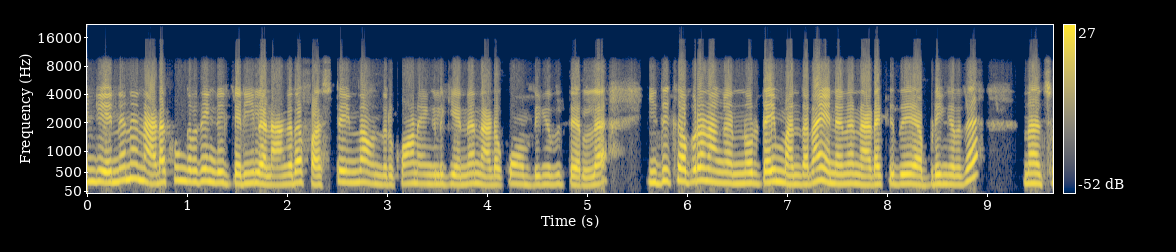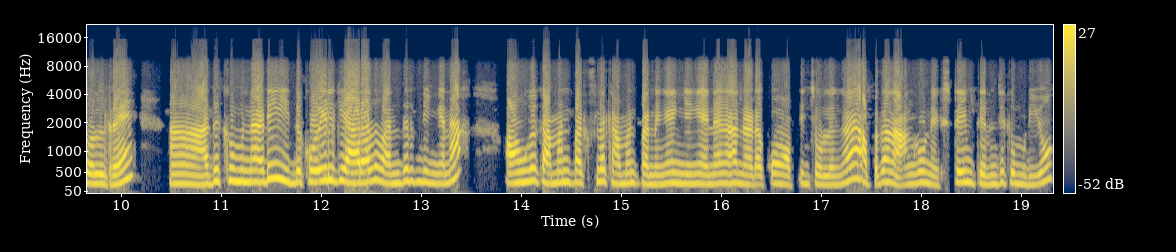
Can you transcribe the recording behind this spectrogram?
இங்க என்னென்ன நடக்குங்கிறது எங்களுக்கு தெரியல. நாங்க தான் ஃபர்ஸ்ட் டைம் தான் வந்திருக்கோம். ஆனா எங்களுக்கு என்ன நடக்கும் அப்படிங்கிறது தெரியல. இதுக்கப்புறம் நாங்க இன்னொரு டைம் வந்தோன்னா என்னென்ன நடக்குது அப்படிங்கிறத நான் சொல்றேன். அதுக்கு முன்னாடி இந்த கோயிலுக்கு யாராவது வந்திருந்தீங்கன்னா அவங்க கமெண்ட் பாக்ஸில் கமெண்ட் பண்ணுங்க. இங்கேங்க என்னென்ன நடக்கும் அப்படின்னு சொல்லுங்கள் அப்போ தான் நாங்களும் நெக்ஸ்ட் டைம் தெரிஞ்சுக்க முடியும்.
